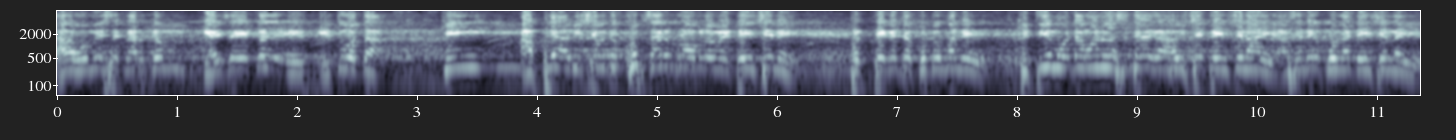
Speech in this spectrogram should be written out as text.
हा होमिस्टर कार्यक्रम घ्यायचा एकच हे- हेतू होता. की आपल्या आयुष्यामध्ये खूप सारे प्रॉब्लेम आहे टेन्शन आहे. प्रत्येकाच्या कुटुंबाने किती मोठा माणूस असं त्या आयुष्यात टेन्शन आहे. असं नाही कोणा टेन्शन नाही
